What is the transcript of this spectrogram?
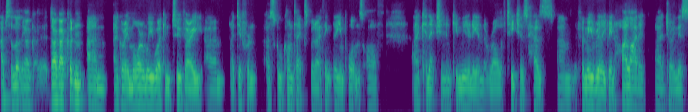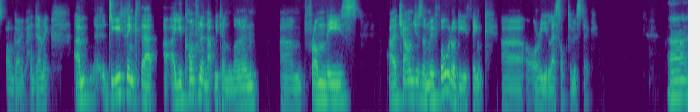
absolutely. I, Doug, I couldn't um, agree more. And we work in two very um, different uh, school contexts, but I think the importance of uh, connection and community and the role of teachers has, um, for me, really been highlighted uh, during this ongoing pandemic. Um, do you think that, are you confident that we can learn um, from these uh, challenges and move forward, or do you think, uh, or are you less optimistic? Uh,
